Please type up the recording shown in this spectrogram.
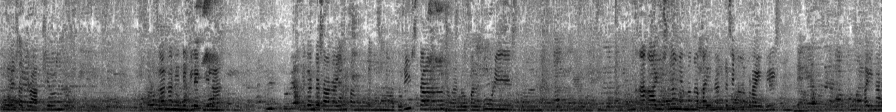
tourist attraction. Sana nineglect nila. Maganda sana yung pang mga turista, mga local tourist, mga naayos lang yung mga kainan kasi mga private. Mga kainan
